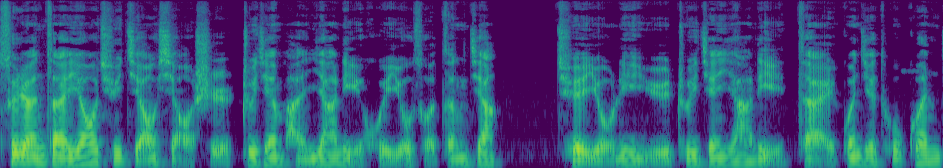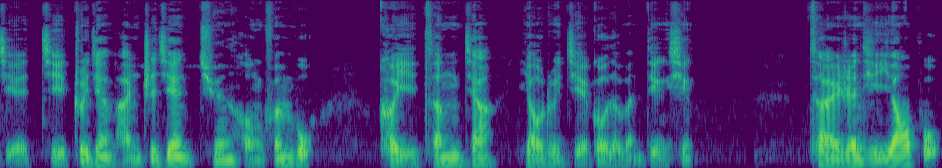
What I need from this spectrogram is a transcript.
虽然在腰曲较小时，椎间盘压力会有所增加，却有利于椎间压力在关节突关节及椎间盘之间均衡分布，可以增加腰椎结构的稳定性。在人体腰部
